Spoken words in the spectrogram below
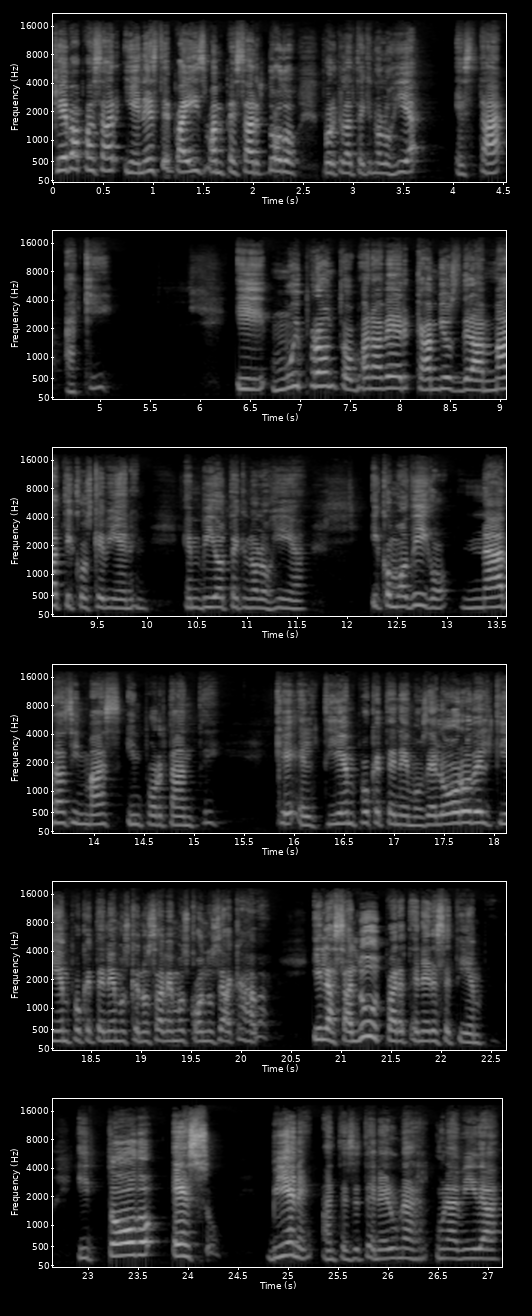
qué va a pasar y en este país va a empezar todo porque la tecnología está aquí. Y muy pronto van a haber cambios dramáticos que vienen en biotecnología. Y como digo, nada es más importante que el tiempo que tenemos, el oro del tiempo que tenemos que no sabemos cuándo se acaba. Y la salud para tener ese tiempo. Y todo eso viene antes de tener una, una vida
